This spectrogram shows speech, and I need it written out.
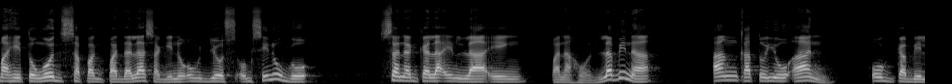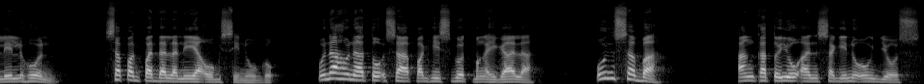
mahitungod sa pagpadala sa Ginoong Dios og sinugo sa nagkalain-laing panahon. Labi na ang katuyuan og kabililhon sa pagpadala niya og sinugo. Unahon nato sa paghisgot mga higala. Unsa ba ang katuyuan sa Ginoong Dios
